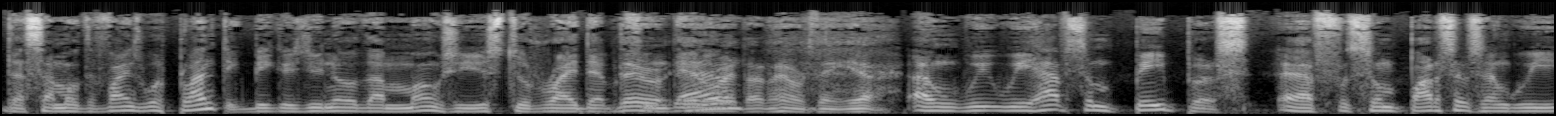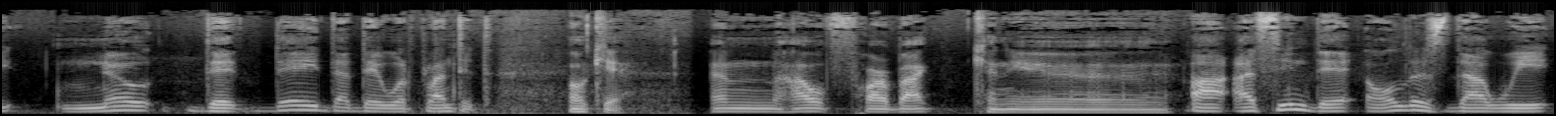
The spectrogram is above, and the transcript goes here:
that some of the vines were planted because you know that monks used to write everything they're down. right on everything. Yeah. And we, we have some papers uh, for some parcels, and we know the day that they were planted. Okay. And how far back can you? Uh, I think the oldest that we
